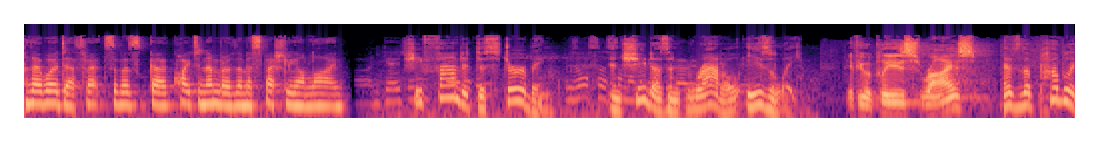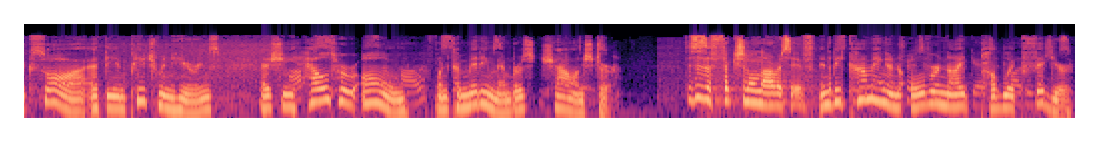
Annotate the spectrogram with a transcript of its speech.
There were death threats. There was uh, quite a number of them, especially online. She found it disturbing, and she doesn't rattle easily. If you would please rise. As the public saw at the impeachment hearings, as she held her own when committee members challenged her. This is a fictional narrative. In becoming an overnight public figure,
